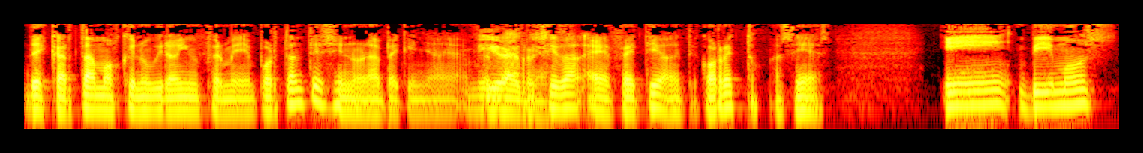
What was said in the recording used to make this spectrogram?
Descartamos que no hubiera una enfermedad importante, sino una pequeña enfermedad residual. Efectivamente, correcto, así es. Y vimos,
